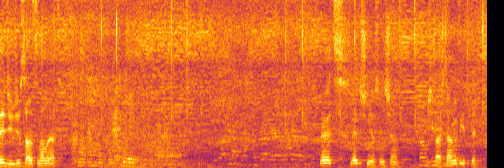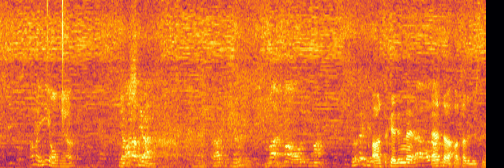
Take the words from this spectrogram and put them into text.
De civciv salsın ama yat. Evet, ne düşünüyorsunuz şu an? Şu an bir şey Saçlarınız gitti. Ama iyi oldu ya. Yakıştı yani. Artık elinle her tarafa atabilirsin.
